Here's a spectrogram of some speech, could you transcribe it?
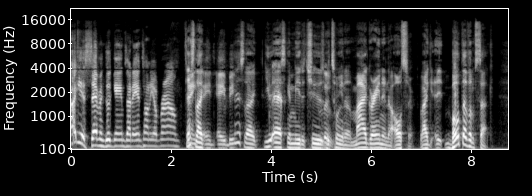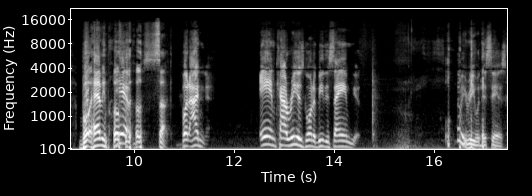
I get seven good games out of Antonio Brown. That's Thanks, like- AB. It's like you asking me to choose Lou. between a migraine and an ulcer. Like it, both of them suck. Both having both Yeah. of those suck. But I and Kyrie is going to be the same. Let me read what this says.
